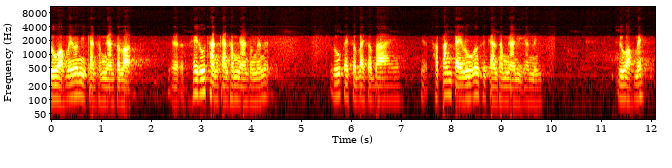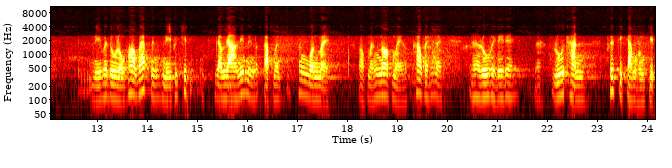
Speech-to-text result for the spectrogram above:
ดูออกไหมว่ามีการทำงานตลอดเออให้รู้ทันการทำงานตรงนั้นนะรู้ไปสบายๆเนี่ยถ้าตั้งใจรู้ก็คือการทำงานอีกอันหนึ่งดูออกไหมหนีมาดูหลวงพ่อแวบหนึ่งหนีไปคิดยาวๆนิดหนึ่งแล้วกลับมา ข้างบนใหม่ ออกมาข้างนอกใหม่ เข้าไปข้างในรู้ไปเรื่อยๆนะรู้ทันพฤติกรรมของจิต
